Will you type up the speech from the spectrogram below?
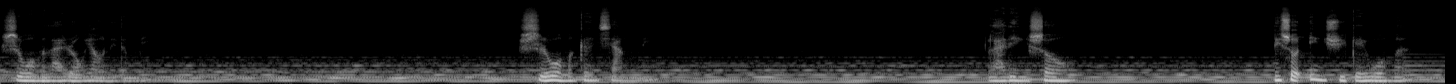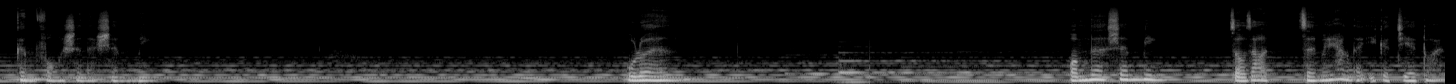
使我们来荣耀你的名。使我们更像你，来领受你所应许给我们更丰盛的生命。无论我们的生命走到怎么样的一个阶段，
